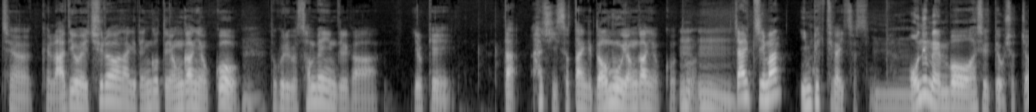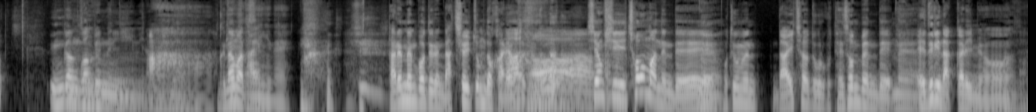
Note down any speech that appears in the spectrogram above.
제가 그 라디오에 출연하게 된 것도 영광이었고 음. 또 그리고 선배님들과 이렇게 딱 할 수 있었다는 게 너무 영광이었고 또 음, 음. 짧지만 임팩트가 있었습니다. 음, 어느 멤버 하실 때 오셨죠? 은강 선배님. 아, 네, 그나마 다행이네. 다른 멤버들은 낯을 좀 더 가려가지고. 아. 시영 씨 처음 왔는데, 네. 어떻게 보면 나이 차도 그렇고 대선배인데, 네. 애들이 낯가리면, 맞아요.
